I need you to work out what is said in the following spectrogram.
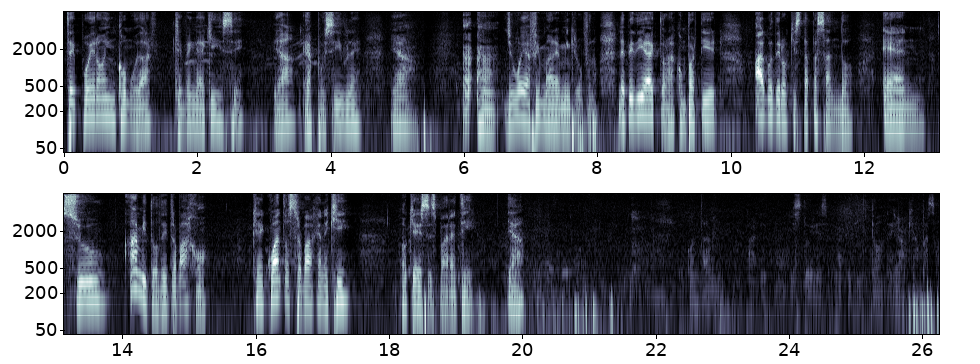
¿te puedo incomodar que venga aquí? Sí. ¿Ya? ¿Es posible? ¿Ya? Yo voy a firmar el micrófono. Le pedí a Héctor a compartir algo de lo que está pasando en su ámbito de trabajo. ¿Okay? ¿Cuántos trabajan aquí? Ok, eso es para ti. ¿Ya? Contar un par de historias rapidito de lo que pasado.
